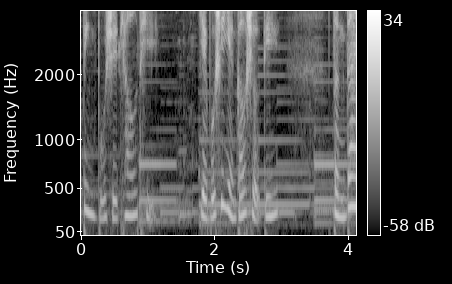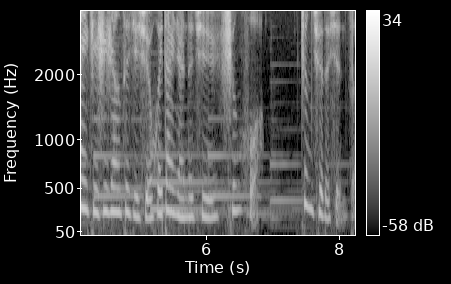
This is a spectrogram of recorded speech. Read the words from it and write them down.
并不是挑剔。也不是眼高手低，等待只是让自己学会淡然的去生活，正确的选择。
